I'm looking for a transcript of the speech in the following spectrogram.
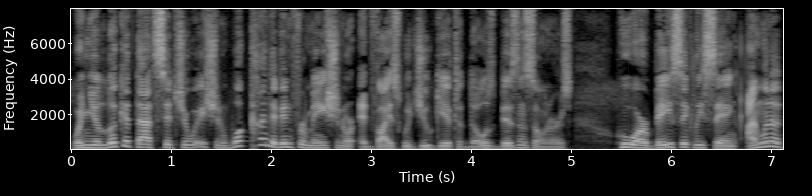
When you look at that situation, what kind of information or advice would you give to those business owners who are basically saying, I'm going to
